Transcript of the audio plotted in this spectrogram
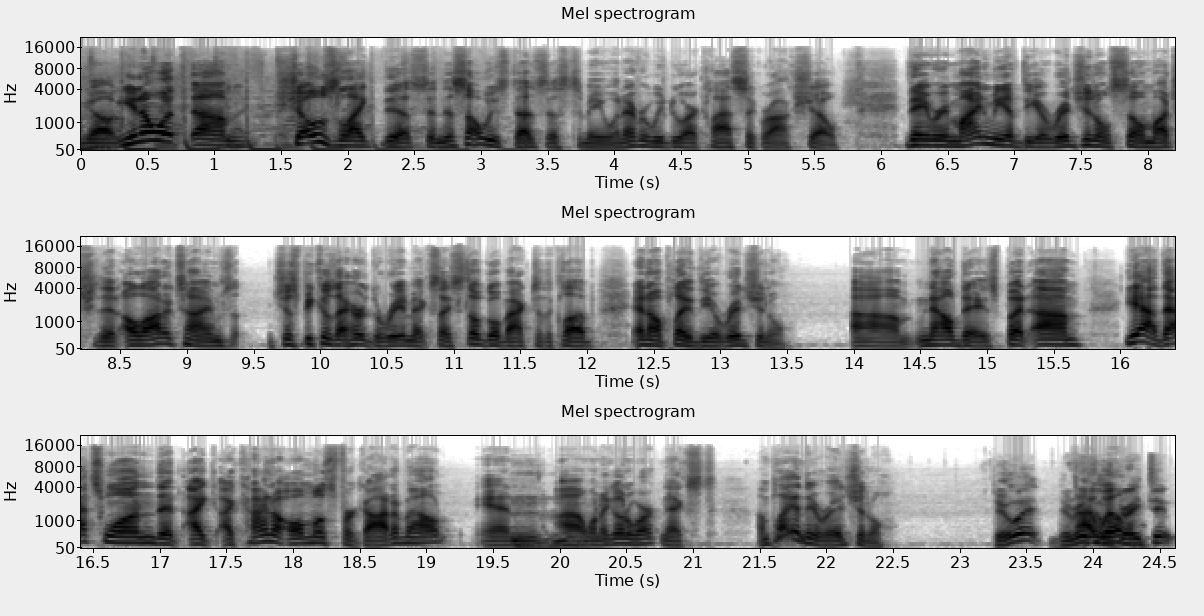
go. You know what? Um, shows like this, and this always does this to me whenever we do our classic rock show, they remind me of the original so much that a lot of times, just because I heard the remix, I still go back to the club and I'll play the original um, nowadays. But um, yeah, that's one that I, I kind of almost forgot about. And uh, when I go to work next, I'm playing the original. Do it. The I original's will. great too.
